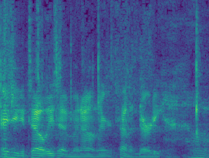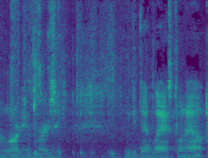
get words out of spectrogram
As you can tell, these haven't been out and they're kind of dirty. Oh, Lord have mercy. Let me get that last one out.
